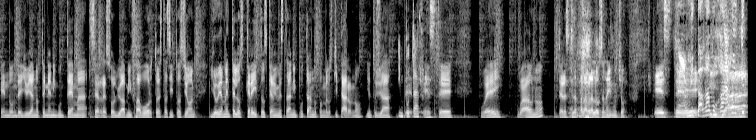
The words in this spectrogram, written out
en donde yo ya no tenía ningún tema, se resolvió a mi favor toda esta situación y obviamente los créditos que a mí me estaban imputando, pues me los quitaron, ¿no? Y entonces ya... Imputar. eh, este, güey, wow, ¿no? Pero es que esa palabra la usan ahí mucho. Este, Ya, mitad abogado, ya-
